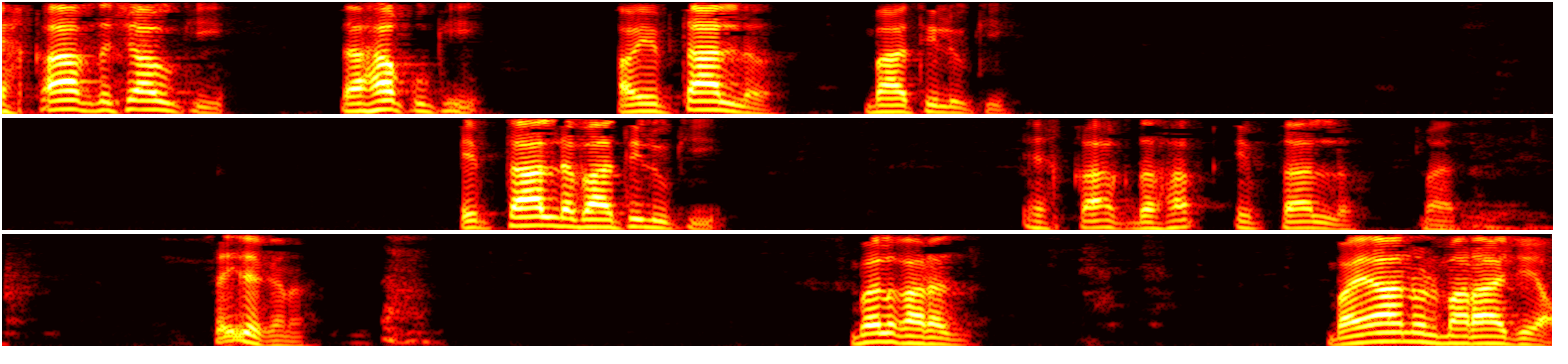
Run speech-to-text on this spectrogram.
احقاق د چاو کی د حق کی او ابطال باطل کی ابطال د باطلو کی احقاق د حق ابطال له باطل صحیح ده کنه بل غرض بیان المراجع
